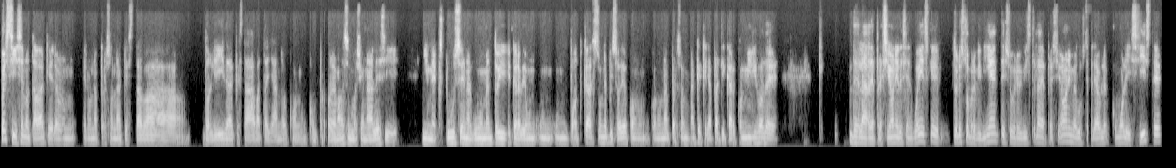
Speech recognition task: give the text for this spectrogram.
pues sí se notaba que era, un- era una persona que estaba dolida, que estaba batallando con, con problemas emocionales y, y me expuse en algún momento y grabé un, un, podcast, un episodio con, con una persona que quería platicar conmigo de, de la depresión y decían, güey, es que tú eres sobreviviente y sobreviviste a la depresión y me gustaría hablar cómo le hiciste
